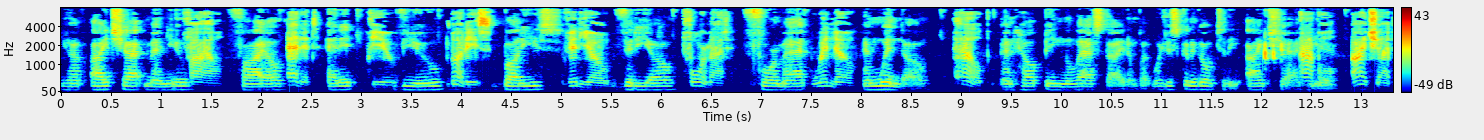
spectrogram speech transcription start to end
You have iChat menu, File. file, Edit. edit, View. view, Buddies. buddies, Video. video, Format. format, Window. and window. Help. And help being the last item. But we're just going to go to the iChat Apple. here. iChat.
